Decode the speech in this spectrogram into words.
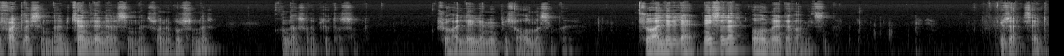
Bir farklılaşsınlar, bir kendilerini arasınlar. Sonra bulsunlar. Ondan sonra pilot olsunlar. Şu halleriyle mümkünse olmasınlar. Şu halleriyle neyseler o olmaya devam etsinler. Güzel, sevdim.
